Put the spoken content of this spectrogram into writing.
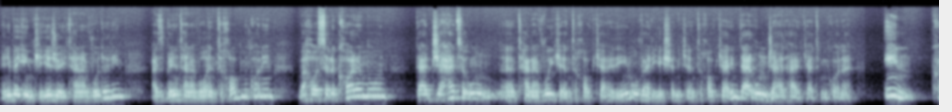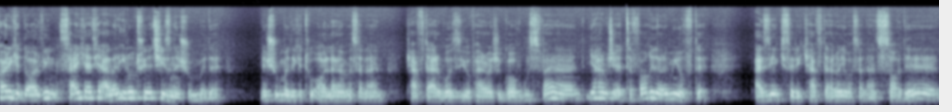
یعنی بگیم که یه جایی تنوع داریم از بین تنوع انتخاب می‌کنیم و حاصل کارمون در جهت اون تنوعی که انتخاب کردیم اون وریشنی که انتخاب کردیم در اون جهت حرکت می‌کنه. این کاری که داروین سعی کرد که اول اینو توی چیز نشون بده. نشون بده که تو عالم مثلا کفتربازی و پرورش گاو گوسفند یه همچین اتفاقی داره میفته از یک سری کفترهای مثلا ساده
